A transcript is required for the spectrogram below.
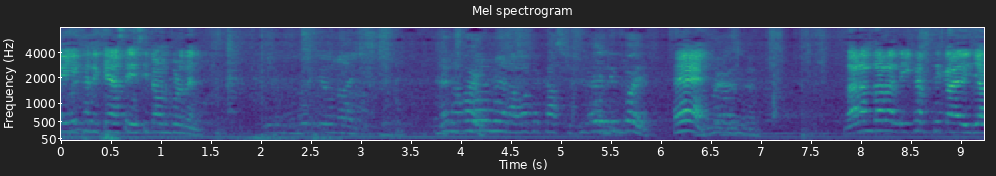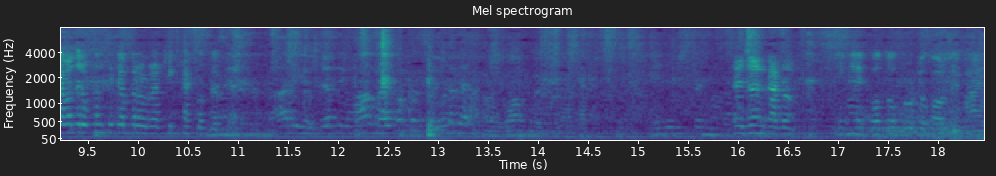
এই এখানে কে আছে? এসি ডাউন করে দেন। হ্যাঁ। দাঁড়ান দাঁড়ান এখান থেকে এই যে আমাদের ওখান থেকে আবার ওরা ঠিকঠাক করতেছে। এখানে কত প্রোটোকল রে ভাই?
